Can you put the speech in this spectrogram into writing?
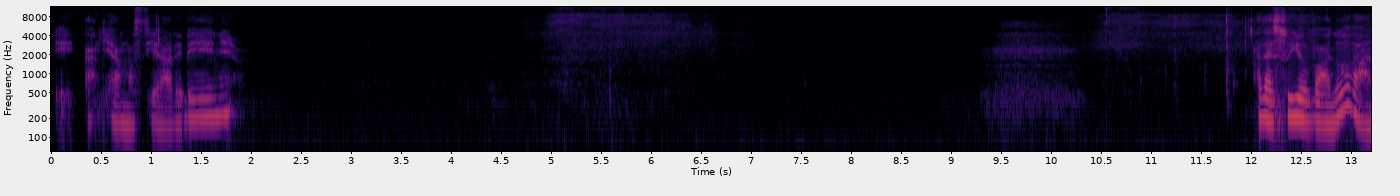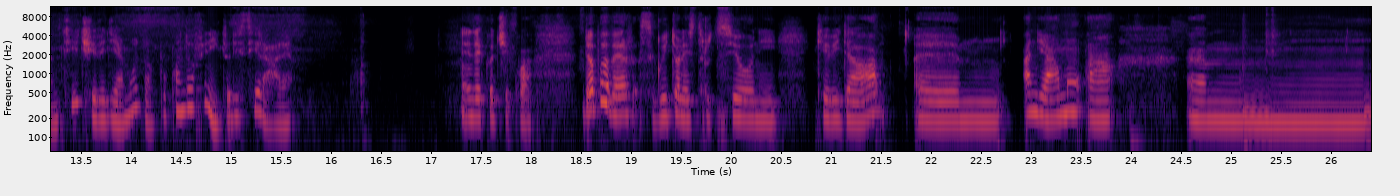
e andiamo a stirare bene. Adesso io vado avanti ci vediamo dopo quando ho finito di stirare ed eccoci qua. Dopo aver seguito le istruzioni che vi dà ehm, andiamo a ehm,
